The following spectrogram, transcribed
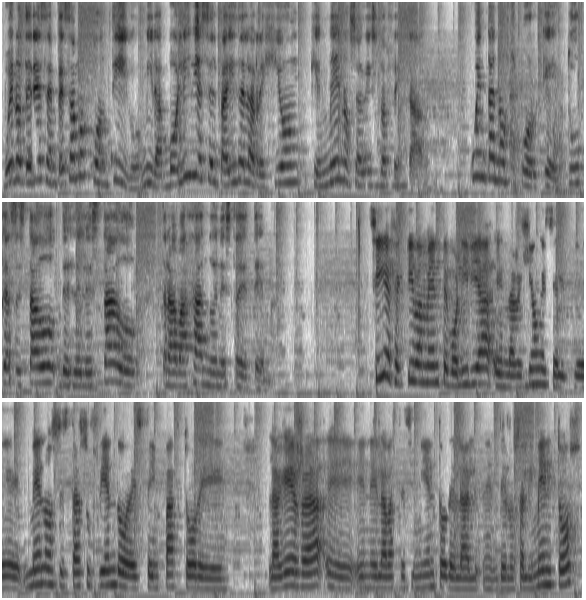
bueno, Teresa, empezamos contigo. Mira, Bolivia es el país de la región que menos se ha visto afectado. Cuéntanos por qué, tú que has estado desde el Estado trabajando en este tema. Sí, efectivamente, Bolivia en la región es el que menos está sufriendo este impacto de, la guerra eh, en el abastecimiento de, los alimentos,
